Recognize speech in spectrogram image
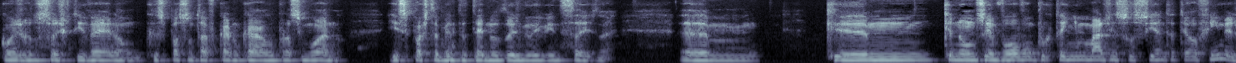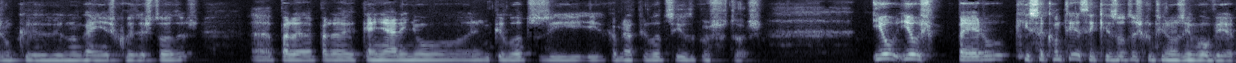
com as reduções que tiveram, que se possam estar a ficar no carro no próximo ano, e supostamente até no 2026, não é? Um, que, que não desenvolvam porque têm margem suficiente até ao fim, mesmo que não ganhem as corridas todas, uh, para, para ganharem o, em pilotos e, e o campeonato de pilotos e o de construtores. Eu, eu espero que isso aconteça e que as outras continuem a desenvolver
